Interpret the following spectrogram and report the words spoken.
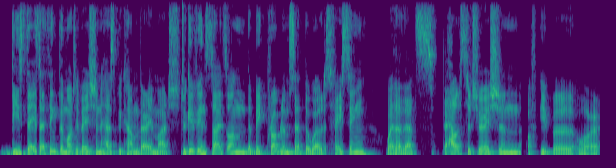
These days, I think the motivation has become very much to give insights on the big problems that the world is facing, whether that's the health situation of people or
